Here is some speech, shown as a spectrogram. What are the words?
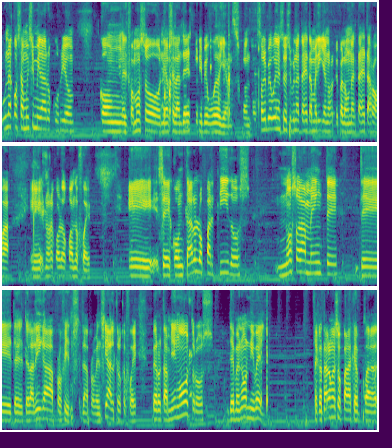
una cosa muy similar ocurrió con el famoso neozelandés Sonny B. Williams. Cuando Sonny B. Williams recibió una tarjeta amarilla, no, perdón, una tarjeta roja, no recuerdo cuándo fue. se contaron los partidos no solamente de, la liga provincial, creo que fue, pero también otros de menor nivel. Se contaron eso para que para,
